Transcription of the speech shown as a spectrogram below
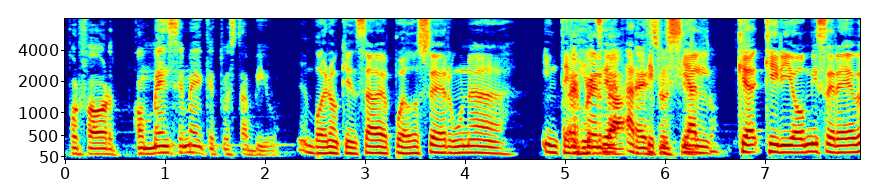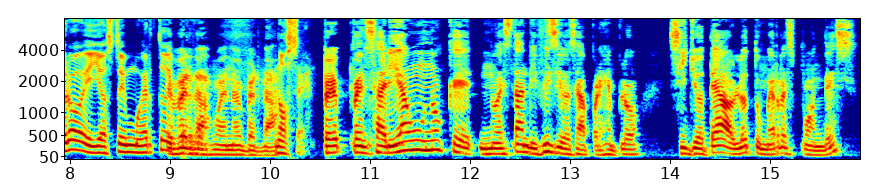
por favor, convénceme de que tú estás vivo. Bueno, quién sabe, puedo ser una inteligencia verdad, es artificial cierto. que adquirió mi cerebro y yo estoy muerto. y Es verdad, pues, bueno, es verdad. No sé. Pe- pensaría uno que no es tan difícil. O sea, por ejemplo, si yo te hablo, tú me respondes.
